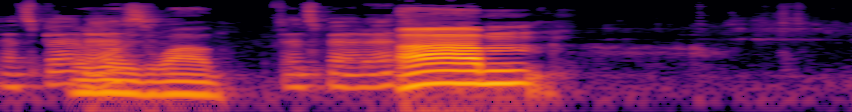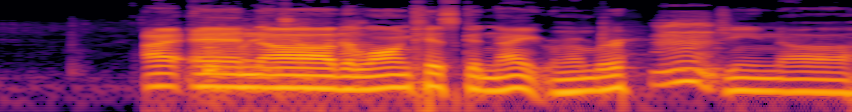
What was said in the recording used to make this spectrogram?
that's That was always wild. That's badass. Um, I and uh, the long kiss goodnight. Remember, Mm. Gene, uh,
